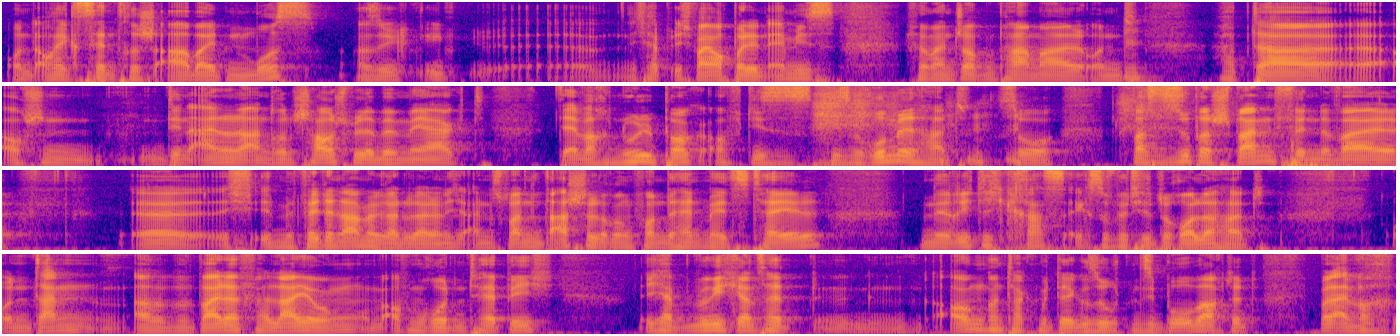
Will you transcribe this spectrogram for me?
und auch exzentrisch arbeiten muss. Also ich, ich, äh, ich, hab, ich war ja auch bei den Emmys für meinen Job ein paar Mal und habe da äh, auch schon den einen oder anderen Schauspieler bemerkt, der einfach null Bock auf dieses, diesen Rummel hat. So, was ich super spannend finde, weil äh, ich, mir fällt der Name gerade leider nicht ein. Es war eine Darstellung von The Handmaid's Tale, die eine richtig krass extrovertierte Rolle hat. Und dann aber bei der Verleihung auf dem roten Teppich, ich habe wirklich die ganze Zeit äh, Augenkontakt mit der gesucht und sie beobachtet, weil einfach,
